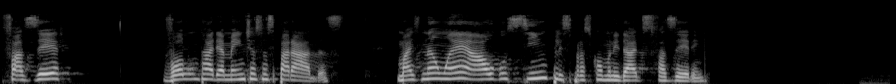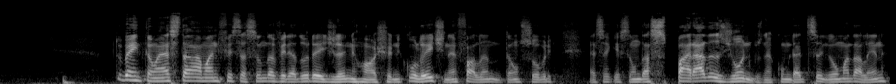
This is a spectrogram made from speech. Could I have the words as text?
fazer voluntariamente essas paradas. Mas não é algo simples para as comunidades fazerem. Muito bem, então esta é a manifestação da vereadora Edilane Rocha Nicolete, né, falando então sobre essa questão das paradas de ônibus, né, comunidade de Sangão Madalena,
